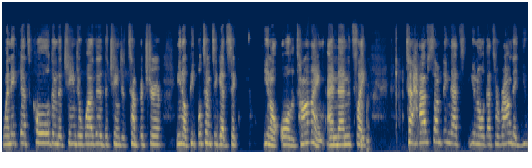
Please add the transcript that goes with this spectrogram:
When it gets cold and the change of weather the change of temperature you know people tend to get sick you know all the time. And then it's like to have something that's you know that's around that you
